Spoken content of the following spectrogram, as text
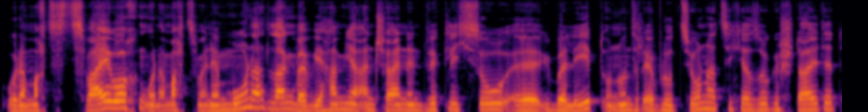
oder macht es zwei Wochen oder macht es mal einen Monat lang, weil wir haben ja anscheinend wirklich so äh, überlebt und unsere Evolution hat sich ja so gestaltet.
